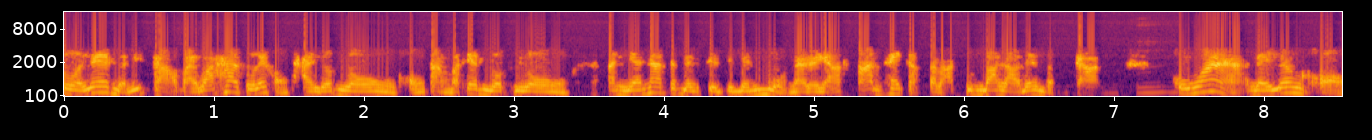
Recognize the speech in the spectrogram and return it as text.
ตัวเลขเหมือนที่กล่าวไปว่าถ้าตัวเลขของไทยลดลงของต่างประเทศลดลง อันนี้น่าจะเป็นเซนติเมนต์บวกในระยะสั้นให้กับตลาดหุ้นบ้านเราได้เหมือนกัน เพราะว่าในเรื่องของ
